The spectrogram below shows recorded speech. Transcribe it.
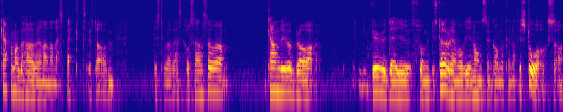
kanske man behöver en annan aspekt utav Mm. det stora väsendet. Och sen så kan det ju vara bra Gud är ju så mycket större än vad vi någonsin kommer kunna förstå också.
